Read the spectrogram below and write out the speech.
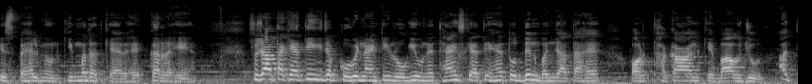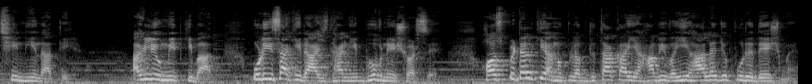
इस पहल में उनकी मदद कह रहे, कर रहे हैं। सुजाता कहती है कि जब कोविड 19 रोगी उन्हें थैंक्स कहते हैं तो दिन बन जाता है और थकान के बावजूद अच्छी नींद आती है। अगली उम्मीद की बात, उड़ीसा की राजधानी भुवनेश्वर से। हॉस्पिटल की अनुपलब्धता का यहाँ भी वही हाल है जो पूरे देश में।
